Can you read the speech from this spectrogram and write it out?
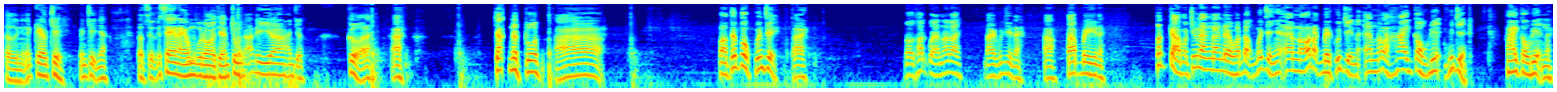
từ những cái keo chỉ anh chị nha thật sự cái xe này hôm vừa rồi thì em trung đã đi uh, anh chị cửa này. À chắc nứt luôn. À. Và tiếp tục quý anh chị. Đây. Nội thất của em nó đây. Đây quý anh chị này. À táp bê này. Tất cả mọi chức năng đang đều hoạt động quý chị nhé em nó đặc biệt quý chị là em nó là hai cầu điện quý chị. Hai cầu điện này.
